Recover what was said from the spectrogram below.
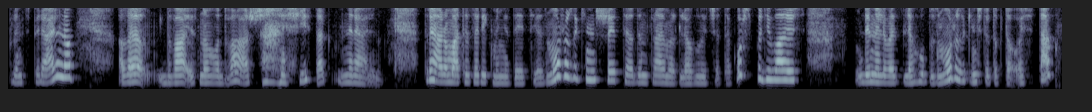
принципі, реально. Але два і знову два, аж шість, так нереально. Три аромати за рік, мені здається, я зможу закінчити. Один праймер для обличчя також сподіваюсь. Один олівець для губ зможу закінчити. Тобто, ось так.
